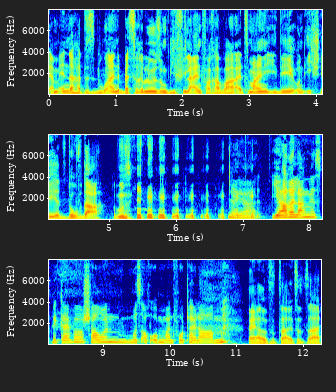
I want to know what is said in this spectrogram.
am Ende hattest du eine bessere Lösung, die viel einfacher war als meine Idee und ich stehe jetzt doof da. ja, ja, jahrelanges MacGyver schauen muss auch irgendwann Vorteile haben. Ja, total, total.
